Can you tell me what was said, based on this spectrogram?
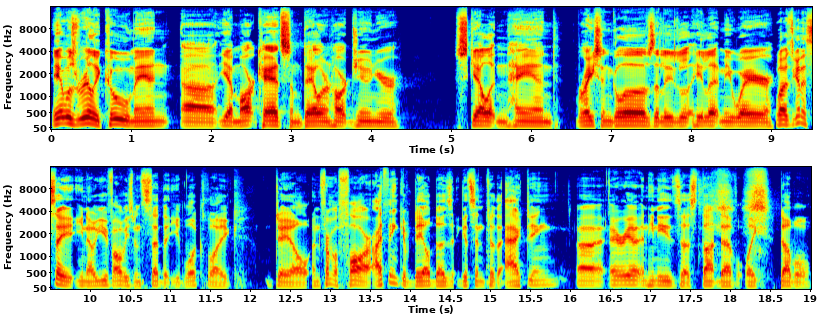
it was really cool, man. Uh, yeah, Mark had some Dale Earnhardt Jr. skeleton hand racing gloves that he, he let me wear. Well, I was gonna say, you know, you've always been said that you look like Dale, and from afar, I think if Dale does gets into the acting uh, area and he needs a stunt devil like double,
